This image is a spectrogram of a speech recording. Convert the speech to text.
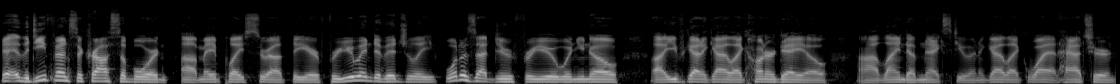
Yeah, the defense across the board uh, made plays throughout the year. For you individually, what does that do for you when you know uh, you've got a guy like Hunter Deo uh, lined up next to you, and a guy like Wyatt Hatcher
